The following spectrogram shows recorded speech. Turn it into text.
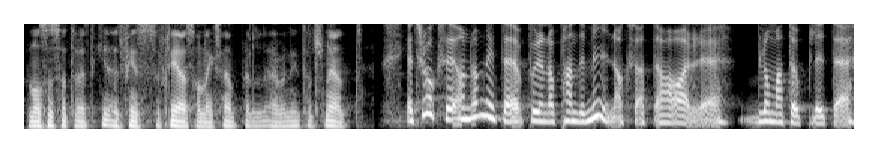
någon som satt att det finns flera sådana exempel även internationellt. Jag tror också, jag undrar om det inte är på grund av pandemin också, att det har eh, blommat upp lite.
